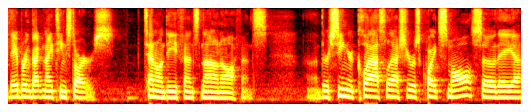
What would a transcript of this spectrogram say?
they bring back 19 starters, 10 on defense, 9 on offense. Uh, their senior class last year was quite small, so they uh,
